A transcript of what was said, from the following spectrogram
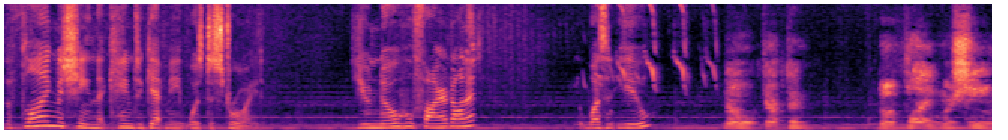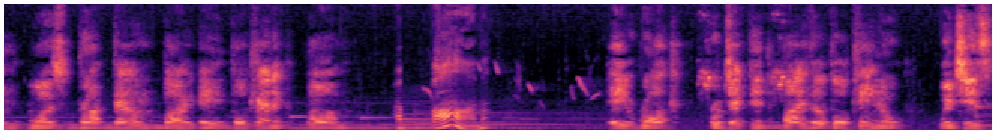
The flying machine that came to get me was destroyed. Do you know who fired on it? It wasn't you? No, Captain. The flying machine was brought down by a volcanic bomb. A bomb? A rock projected by the volcano, which is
